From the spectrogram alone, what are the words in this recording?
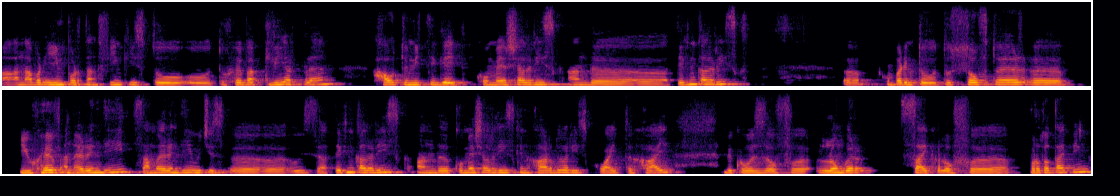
another important thing is to, uh, to have a clear plan how to mitigate commercial risk and uh, technical risks. Uh, comparing to, to software, uh, you have an R&D, some R&D, which is, is a technical risk, and the commercial risk in hardware is quite high because of longer cycle of prototyping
